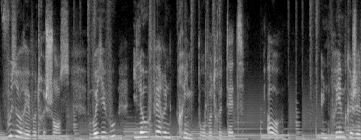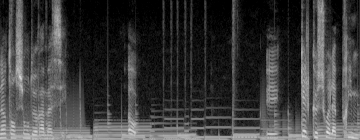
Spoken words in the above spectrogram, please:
Vous aurez votre chance. Voyez-vous, il a offert une prime pour votre tête. Oh, une prime que j'ai l'intention de ramasser. Oh. Et quelle que soit la prime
